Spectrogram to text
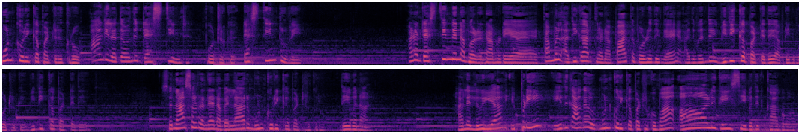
முன்குறிக்கப்பட்டிருக்கிறோம். ஆங்கிலத்தை வந்து டெஸ்டின் போட்டிருக்கு. டெஸ்டின் டு ரெயின் ஆனா டெஸ்டின்னு நம்ம நம்மளுடைய தமிழ் அதிகாரத்தில் நான் பார்த்த பொழுதுங்க அது வந்து விதிக்கப்பட்டது அப்படின்னு போட்டிருக்கு. விதிக்கப்பட்டது. ஸோ நான் சொல்கிறேனே நம்ம எல்லாரும் முன்குறிக்கப்பட்டிருக்கிறோம் தேவனால். அல்ல லூயா எப்படி? எதுக்காக முன்குறிக்கப்பட்டிருக்கோமா? ஆளுகை செய்வதற்காகவும்.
